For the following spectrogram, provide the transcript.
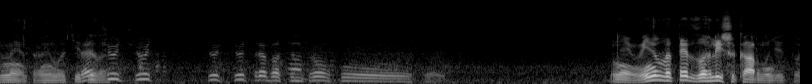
Ні, то він летіти. Це ле- чуть-чуть, чуть-чуть треба центровку той. Ні, він летить взагалі шикарно, Толь.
